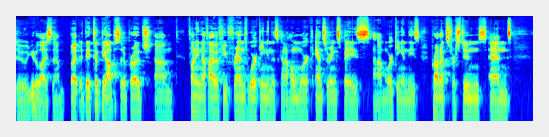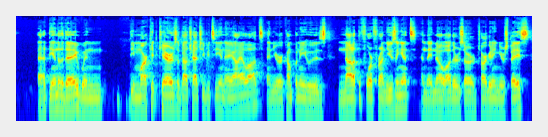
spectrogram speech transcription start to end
to utilize them." But they took the opposite approach. Um, funny enough, I have a few friends working in this kind of homework answering space, um, working in these products for students. And at the end of the day, when the market cares about ChatGPT and AI a lot, and you're a company who is not at the forefront using it, and they know others are targeting your space,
